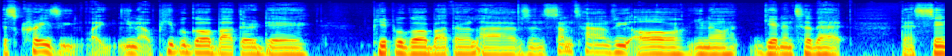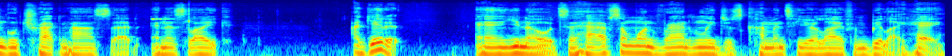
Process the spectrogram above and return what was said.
it's crazy. Like, you know, people go about their day, people go about their lives, and sometimes we all, you know, get into that that single track mindset, and it's like, I get it and you know to have someone randomly just come into your life and be like hey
